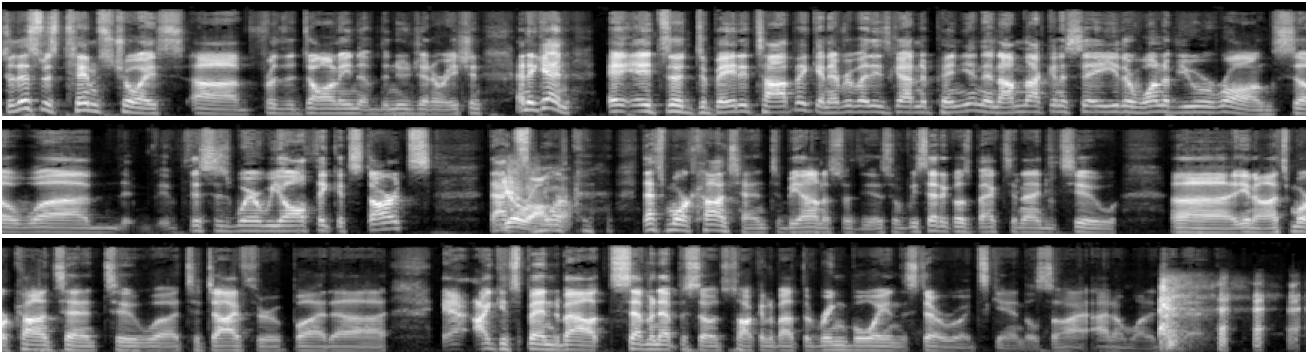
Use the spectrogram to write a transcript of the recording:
so this was Tim's choice uh, for the dawning of the new generation. And again, i- it's a debated topic, and everybody's got an opinion. And I'm not going to say either one of you are wrong. So uh, if this is where we all think it starts, that's You're wrong, more. That's more content, to be honest with you. So if we said it goes back to '92, uh, you know, that's more content to uh, to dive through. But uh, I could spend about seven episodes talking about the ring boy and the steroid scandal. So I, I don't want to do that.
